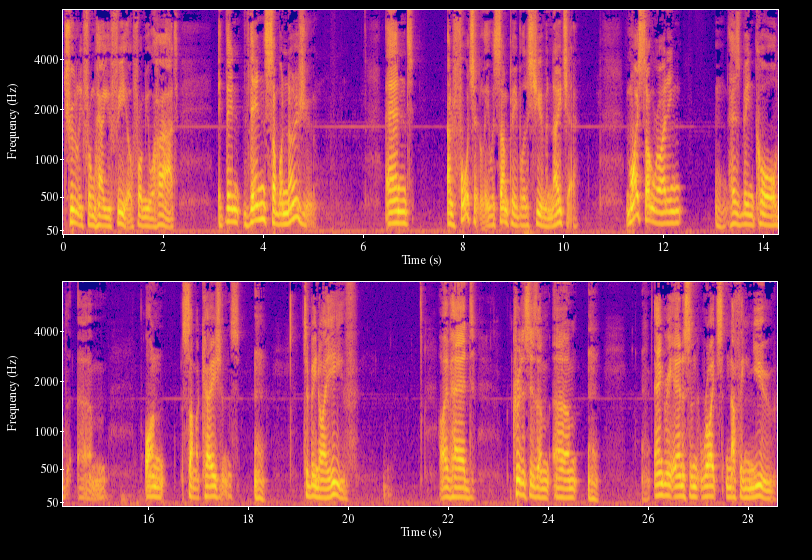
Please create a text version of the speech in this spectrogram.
truly from how you feel, from your heart, it then then someone knows you. And unfortunately, with some people, it's human nature. My songwriting has been called, um, on some occasions, to be naive. I've had criticism. Um, Angry Anderson writes nothing new.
